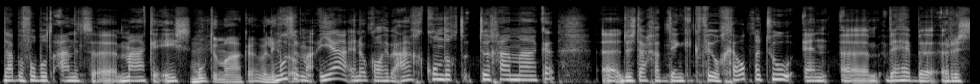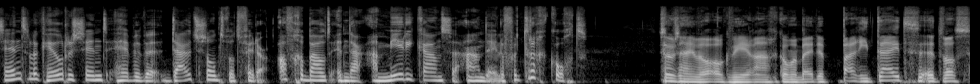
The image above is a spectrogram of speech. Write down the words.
daar bijvoorbeeld aan het uh, maken is. Moeten maken, wellicht. Moeten ja, en ook al hebben aangekondigd te gaan maken. Uh, dus daar gaat denk ik veel geld naartoe. En ehm, we hebben recentelijk, heel recent, hebben we Duitsland wat verder afgebouwd en daar Amerikaanse aandelen voor teruggekocht. Zo zijn we ook weer aangekomen bij de pariteit. Het was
